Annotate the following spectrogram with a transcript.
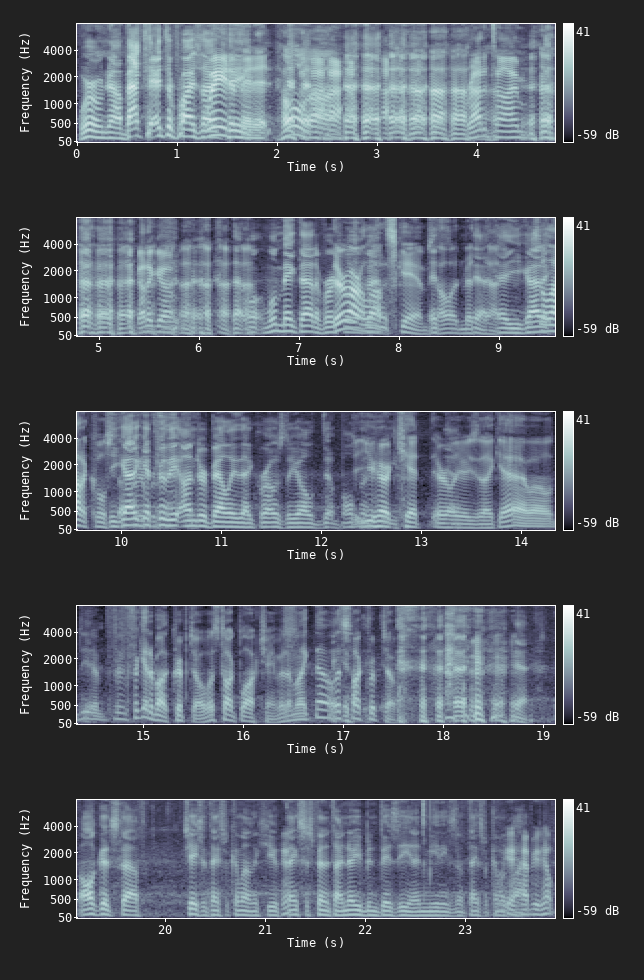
we're now back to enterprise Wait a minute, hold on. We're out of time, gotta go. That- we'll, we'll make that a virtual There are a event. lot of scams, It's- I'll admit yeah, that. yeah, you There's got a lot of cool You stuff. You got to get through the underbelly that grows the old. The You heard beast. Kit earlier, he's like, yeah, well, yeah, f- forget about crypto, let's talk blockchain. But I'm like, no, let's talk crypto. yeah, all good stuff. Jason, thanks for coming on theCUBE. Thanks for spending time. I know you've been busy in meetings, and thanks for coming Yeah, by. happy to help.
